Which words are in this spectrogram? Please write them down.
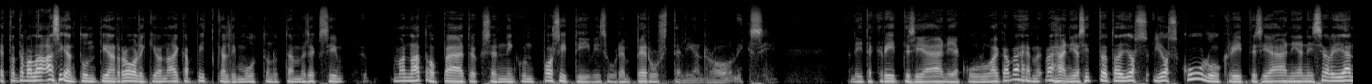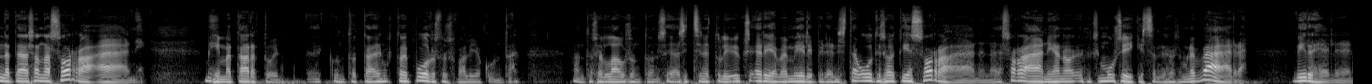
että tavallaan asiantuntijan roolikin on aika pitkälti muuttunut tämmöiseksi NATO-päätöksen niin kuin positiivisuuden perustelijan rooliksi. Niitä kriittisiä ääniä kuuluu aika vähän. Ja sitten tota, jos, jos kuuluu kriittisiä ääniä, niin se oli jännä tämä sana sora-ääni, mihin mä tartuin, kun tota, toi puolustusvaliokunta antoi sen lausuntonsa ja sitten sinne tuli yksi eriävä mielipide, niin sitä uutisoitiin sora-äänenä. Ja sora-äänihän on esimerkiksi musiikissa, niin se on semmoinen väärä, virheellinen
